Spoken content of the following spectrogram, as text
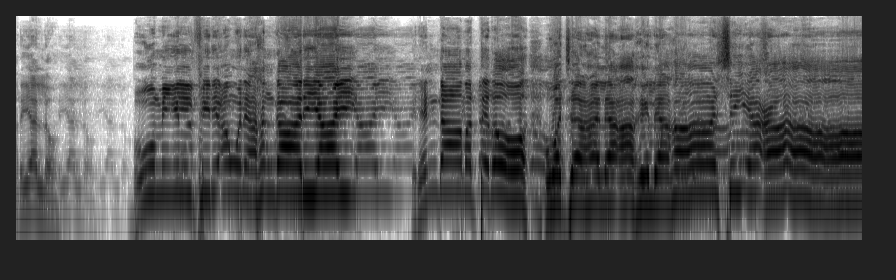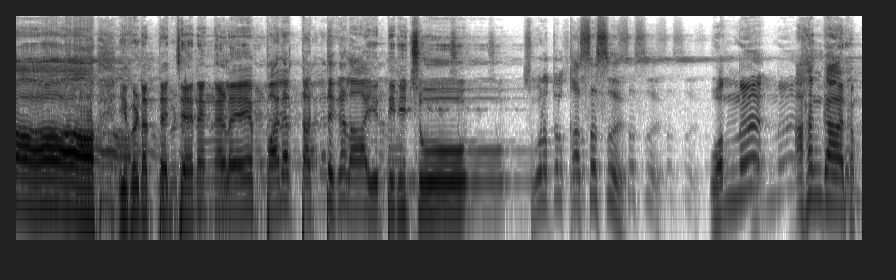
അറിയാലോ? ഭൂമിയിൽ ഫിർഔൻ അഹങ്കാരിയായി. രണ്ടാമത്തേതോ ഇവിടത്തെ ജനങ്ങളെ പല തട്ടുകളായി തിരിച്ചു. സൂറത്തുൽ ഖസസ്. ഒന്ന് അഹങ്കാരം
